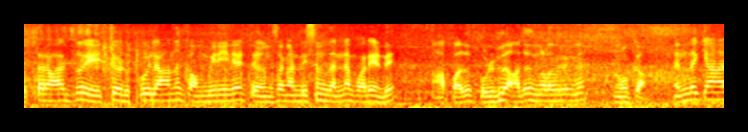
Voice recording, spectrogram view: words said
ഉത്തരവാദിത്വം ഏറ്റെടുക്കില്ല എന്ന് കമ്പനീന്റെ ടേംസ് ആൻഡ് കണ്ടീഷൻസ് തന്നെ പറയുന്നുണ്ട്. അപ്പോൾ അത് ഫുള്ള് അത് നിങ്ങളൊന്ന് നോക്കാം എന്തൊക്കെയാണ്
